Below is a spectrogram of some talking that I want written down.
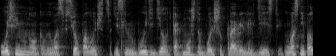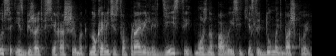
очень многого, и у вас все получится, если вы будете делать как можно больше правильных действий. У вас не получится избежать всех ошибок, но количество правильных действий можно повысить, если думать башкой.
